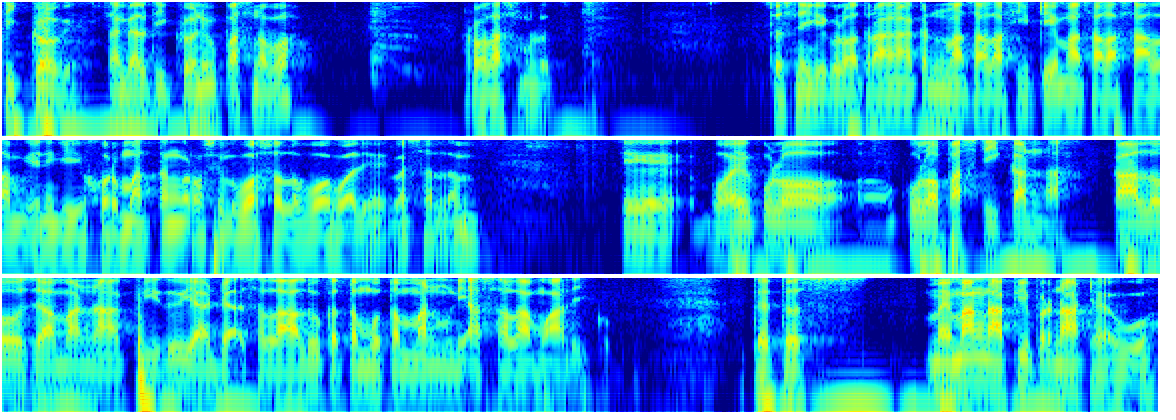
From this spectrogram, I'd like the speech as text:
Tiga ke. Tanggal tiga niku pas napa? Rolas mulut. Terus niki kula terangaken masalah sidik, masalah salam gini niki hormat teng Rasulullah sallallahu alaihi wasallam. Eh, pokoknya kula kula pastikan lah kalau zaman Nabi itu ya tidak selalu ketemu teman muni assalamualaikum. Terus memang Nabi pernah dawuh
